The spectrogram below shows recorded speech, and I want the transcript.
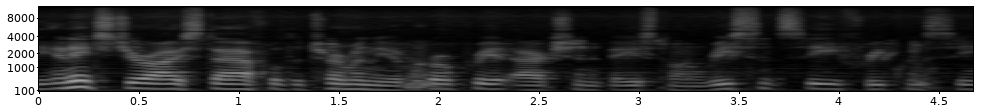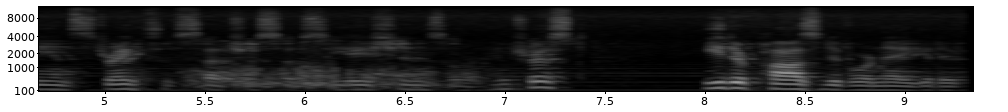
The NHGRI staff will determine the appropriate action based on recency, frequency, and strength of such associations or interest, either positive or negative,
